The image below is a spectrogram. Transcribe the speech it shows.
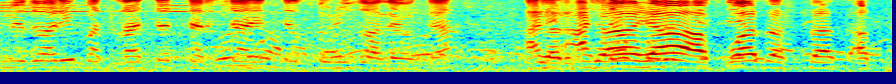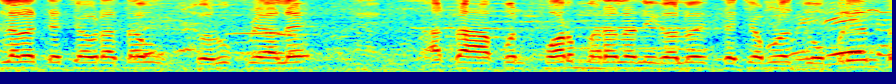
उमेदवारी बदलाच्या चर्चा आहेत त्या सुरू झाल्या होत्या. आणि ह्या अफवाज असतात. आपल्याला त्याच्यावर आता स्वरूप मिळालं आहे आता आपण फॉर्म भरायला निघालो आहे त्याच्यामुळे जोपर्यंत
